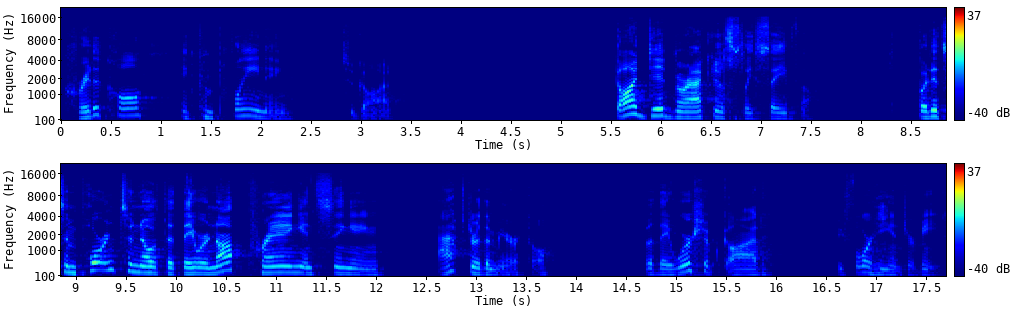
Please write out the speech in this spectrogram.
critical, and complaining to God? God did miraculously save them. But it's important to note that they were not praying and singing after the miracle, but they worshiped God before he intervened.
